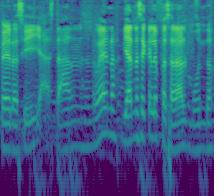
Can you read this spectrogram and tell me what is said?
Pero sí, ya están. Bueno, ya no sé qué le pasará al mundo.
